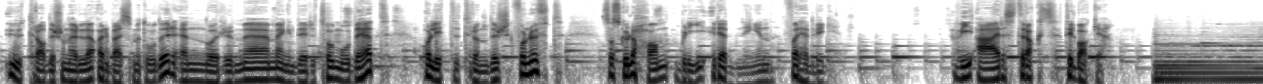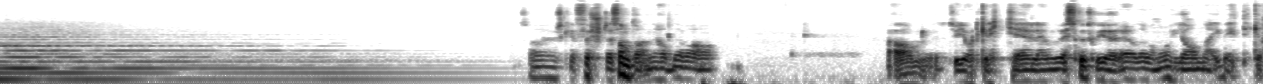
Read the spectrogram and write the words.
utradisjonelle arbeidsmetoder, enorme mengder tålmodighet og litt trøndersk fornuft, så skulle han bli redningen for Hedvig. Vi er straks tilbake. Så jeg husker Første samtalen jeg hadde, var ja, om det ble greit her, eller visste hva du skulle gjøre. Og det var noe ja, nei, vet ikke.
